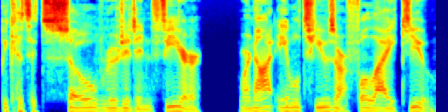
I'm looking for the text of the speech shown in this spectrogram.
because it's so rooted in fear. We're not able to use our full IQ.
